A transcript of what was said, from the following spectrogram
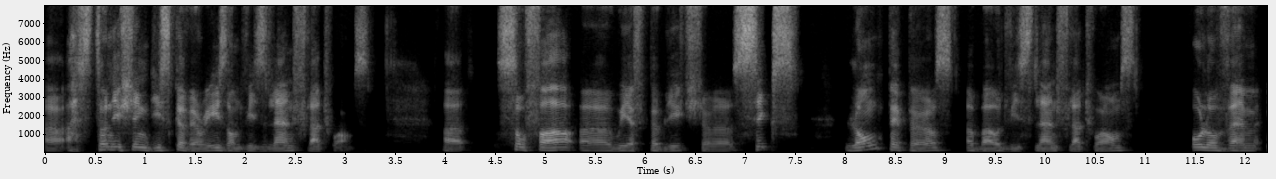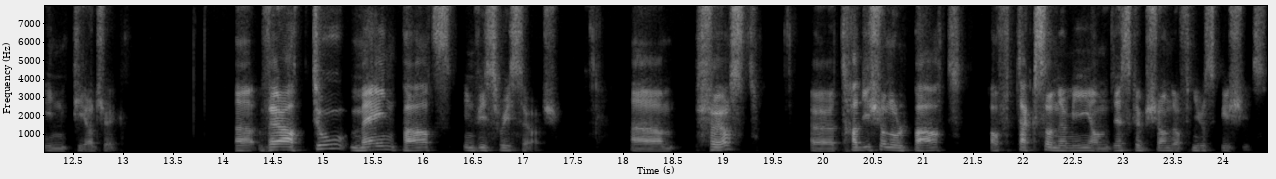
astonishing discoveries on these land flatworms. so far, we have published six long papers about these land flatworms, all of them in PeerJ. Uh, there are two main parts in this research. Um, first, a traditional part of taxonomy and description of new species.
